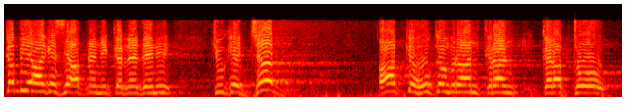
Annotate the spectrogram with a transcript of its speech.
کبھی آگے سے آپ نے نہیں کرنے دینی، کیونکہ جب آپ کے حکمران کرپٹ ہو،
